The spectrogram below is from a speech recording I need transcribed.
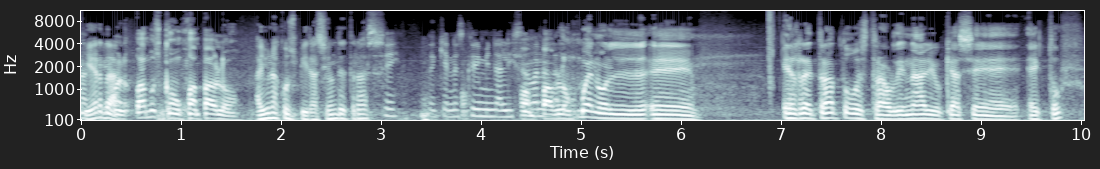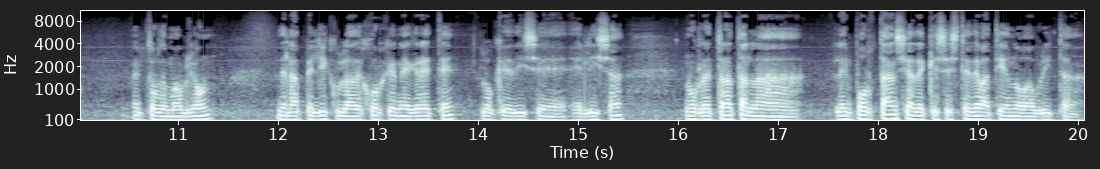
izquierda? Bueno, vamos con Juan Pablo. hay una conspiración detrás. Sí, de quienes criminalizaban Juan a las Pablo. Bueno, el, eh, el retrato extraordinario que hace Héctor, Héctor de Mauleón, de la película de Jorge Negrete, lo que dice Elisa, nos retrata la, la importancia de que se esté debatiendo ahorita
